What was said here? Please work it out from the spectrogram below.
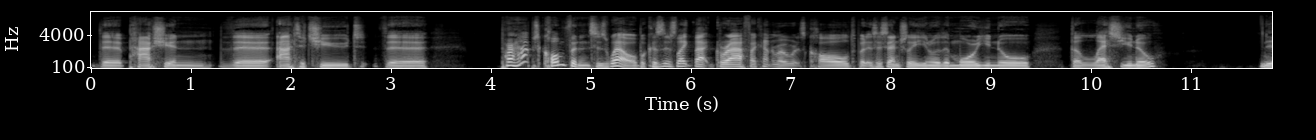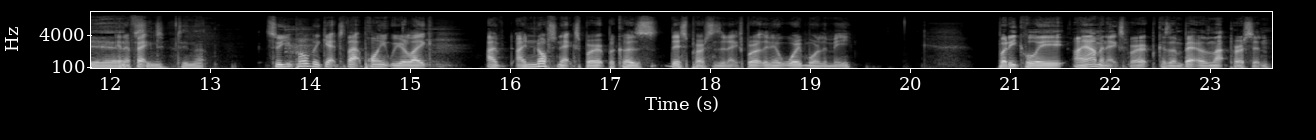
the passion the attitude the perhaps confidence as well because there's like that graph i can't remember what it's called but it's essentially you know the more you know the less you know Yeah, In I've effect. seen, seen that. so you probably get to that point where you're like, I've, I'm not an expert because this person's an expert. They know way more than me. But equally, I am an expert because I'm better than that person.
